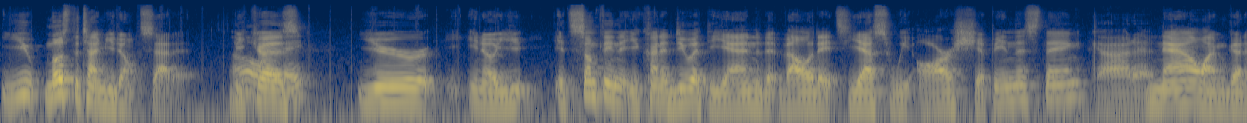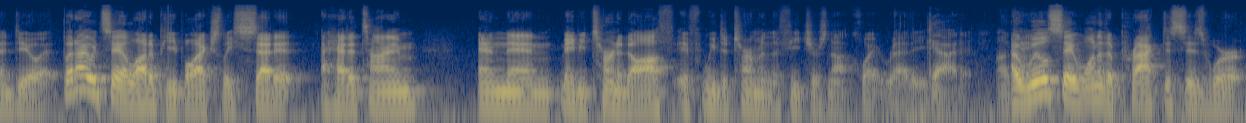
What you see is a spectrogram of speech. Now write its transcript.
you most of the time you don't set it Oh, because okay. You're you know you it's something that you kind of do at the end that validates yes we are shipping this thing Got it. now i'm going to do it but i would say a lot of people actually set it ahead of time and then maybe turn it off if we determine the feature's not quite ready Got it. I will say one of the practices where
